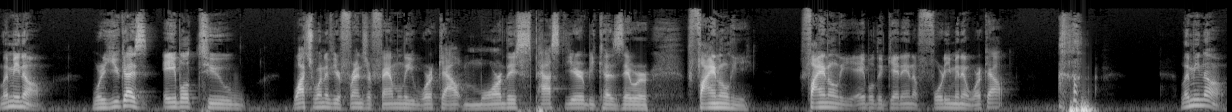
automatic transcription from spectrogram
Let me know. Were you guys able to watch one of your friends or family work out more this past year because they were finally finally able to get in a 40 minute workout? Let me know.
